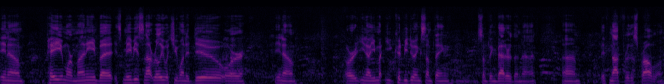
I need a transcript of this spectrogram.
you know pay you more money, but it's maybe it's not really what you want to do, or you know, or you know you you could be doing something something better than that, um, if not for this problem.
